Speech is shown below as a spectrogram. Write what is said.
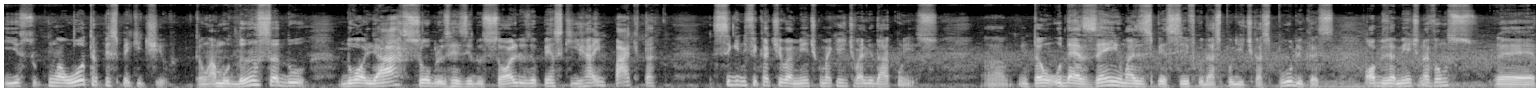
isso com uma outra perspectiva. Então a mudança do, do olhar sobre os resíduos sólidos eu penso que já impacta significativamente como é que a gente vai lidar com isso. Ah, então, o desenho mais específico das políticas públicas, obviamente, nós vamos é,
